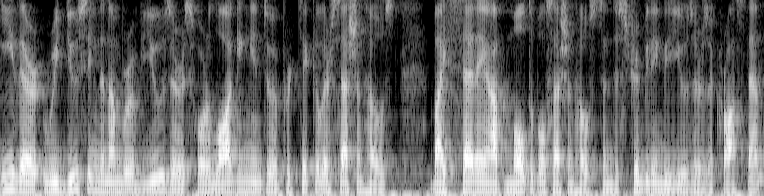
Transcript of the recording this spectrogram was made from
either reducing the number of users who are logging into a particular session host by setting up multiple session hosts and distributing the users across them,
